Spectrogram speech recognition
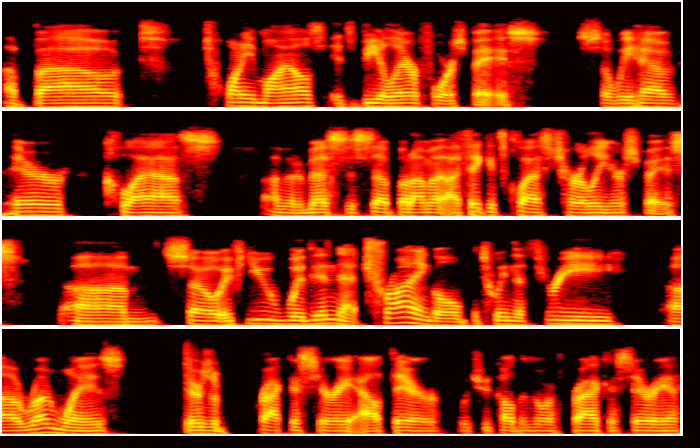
about 20 miles, it's Beale Air Force Base. So we have their class. I'm going to mess this up, but I'm, I think it's class Charlie airspace. Um, so if you within that triangle between the three uh, runways, there's a practice area out there, which we call the North Practice Area.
